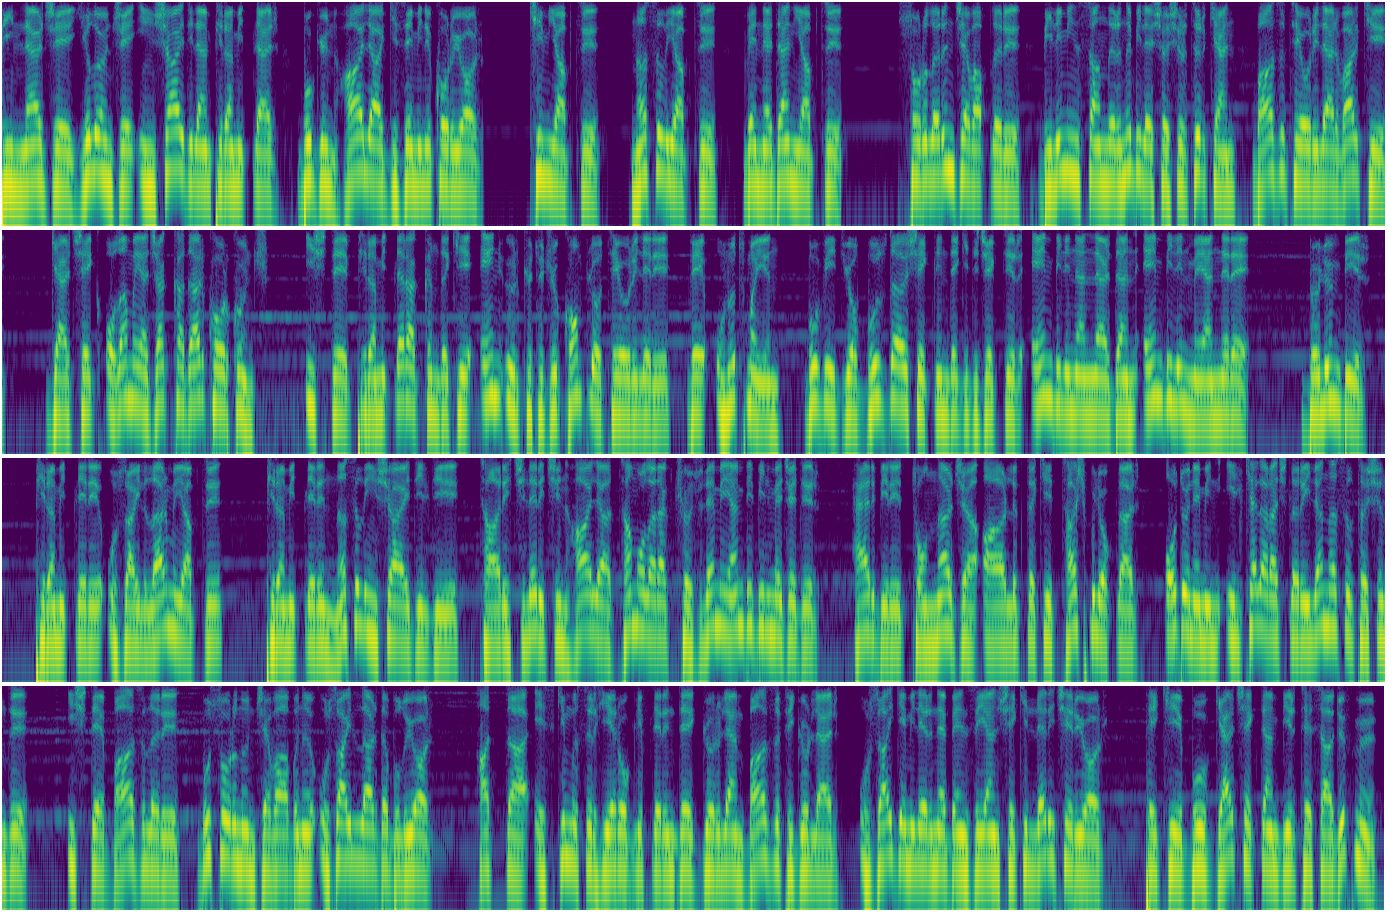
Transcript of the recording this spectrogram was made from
Binlerce yıl önce inşa edilen piramitler bugün hala gizemini koruyor. Kim yaptı, nasıl yaptı ve neden yaptı? Soruların cevapları bilim insanlarını bile şaşırtırken bazı teoriler var ki gerçek olamayacak kadar korkunç. İşte piramitler hakkındaki en ürkütücü komplo teorileri ve unutmayın bu video buzdağı şeklinde gidecektir en bilinenlerden en bilinmeyenlere. Bölüm 1 Piramitleri uzaylılar mı yaptı? Piramitlerin nasıl inşa edildiği tarihçiler için hala tam olarak çözülemeyen bir bilmecedir. Her biri tonlarca ağırlıktaki taş bloklar o dönemin ilkel araçlarıyla nasıl taşındı? İşte bazıları bu sorunun cevabını uzaylılarda buluyor. Hatta eski Mısır hiyerogliflerinde görülen bazı figürler uzay gemilerine benzeyen şekiller içeriyor. Peki bu gerçekten bir tesadüf mü?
